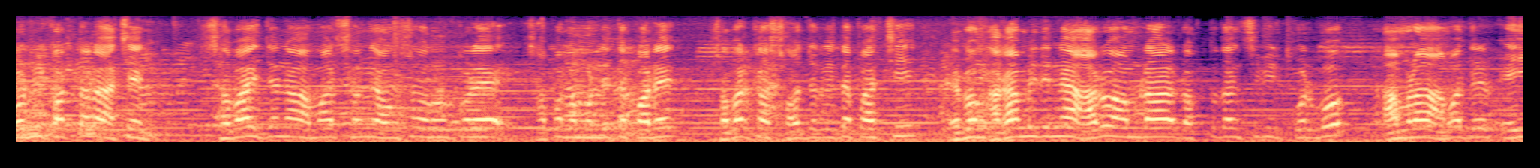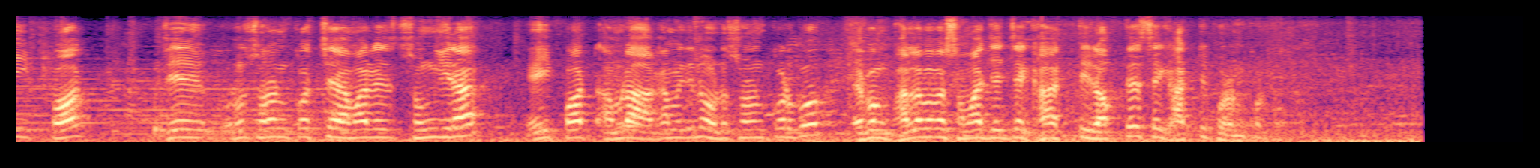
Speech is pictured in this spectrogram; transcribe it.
কর্মীকর্তারা আছেন সবাই যেন আমার সঙ্গে অংশগ্রহণ করে সাফল্যমণ্ডিত করে, সবার কাছে সহযোগিতা পাচ্ছি এবং আগামী দিনে আরও আমরা রক্তদান শিবির করব। আমরা আমাদের এই পথ যে অনুসরণ করছে আমাদের সঙ্গীরা, এই পথ আমরা আগামী দিনে অনুসরণ করব এবং ভালোভাবে সমাজের যে ঘাটতি রক্তে, সেই ঘাটতি পূরণ করব।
